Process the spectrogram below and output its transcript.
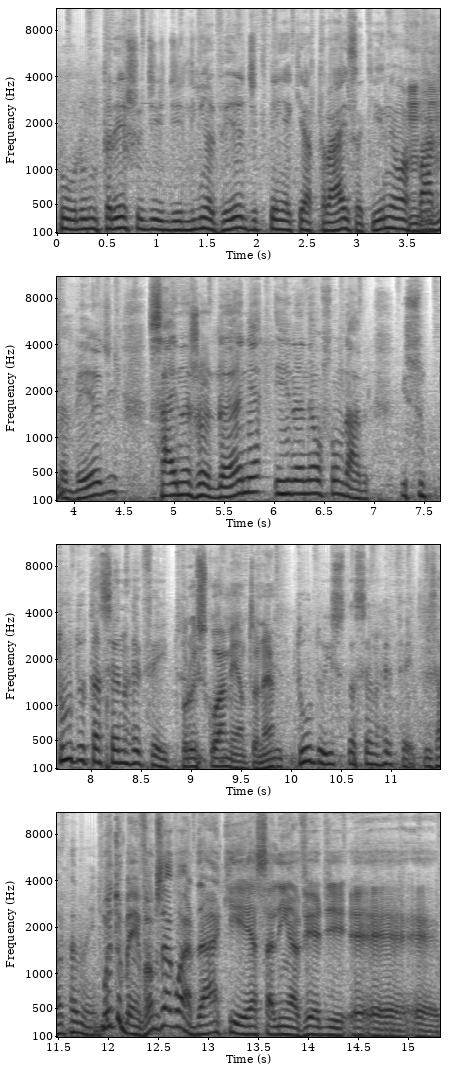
por um trecho de, de, linha verde que tem aqui atrás, aqui, né? Uma uhum. faixa verde, sai na Jordânia e na Nelson W. Isso tudo está sendo refeito. Para o escoamento, né? E tudo isso está sendo refeito, exatamente. Muito bem, vamos aguardar que essa linha verde é, é, é,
